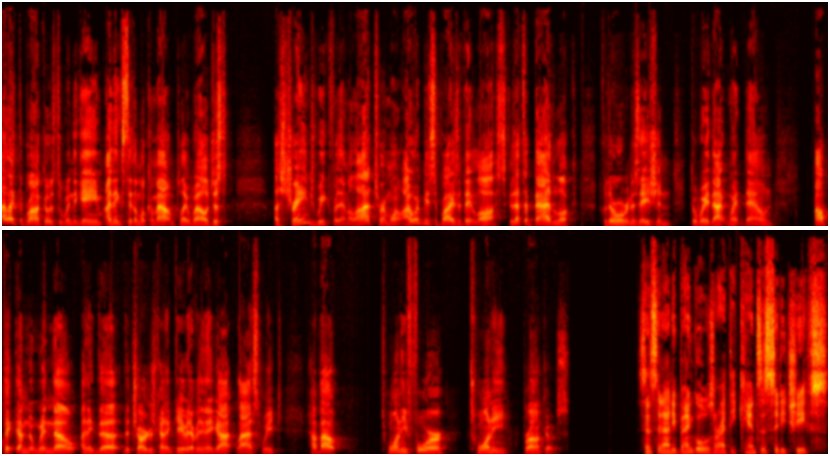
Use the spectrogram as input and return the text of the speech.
I like the Broncos to win the game. I think Stidham will come out and play well. Just a strange week for them, a lot of turmoil. I wouldn't be surprised if they lost because that's a bad look for their organization, the way that went down. I'll pick them to win, though. I think the, the Chargers kind of gave it everything they got last week. How about 24 20 Broncos? Cincinnati Bengals are at the Kansas City Chiefs.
